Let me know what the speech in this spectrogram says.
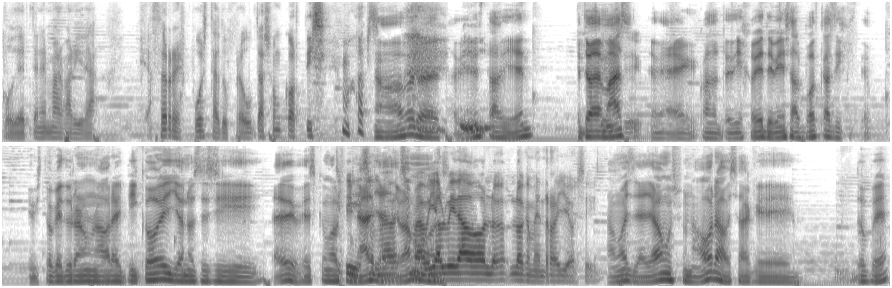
poder tener más variedad. Hacer respuesta, tus preguntas son cortísimas. No, pero está bien, está bien. Entonces, además, eh, cuando te dije, oye, te vienes al podcast, dijiste, he visto que duran una hora y pico y yo no sé si. Es como al final ya me, llevamos. me había olvidado lo, que me enrollo, sí. Vamos, ya llevamos una hora, o sea que. Tope.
